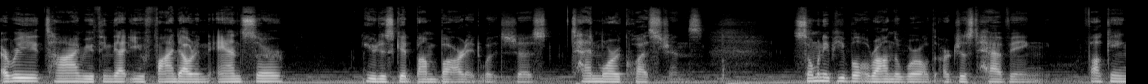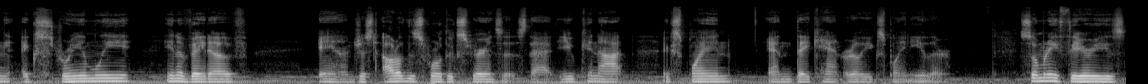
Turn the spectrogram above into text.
every time you think that you find out an answer, you just get bombarded with just 10 more questions. So many people around the world are just having fucking extremely innovative and just out of this world experiences that you cannot explain and they can't really explain either. So many theories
